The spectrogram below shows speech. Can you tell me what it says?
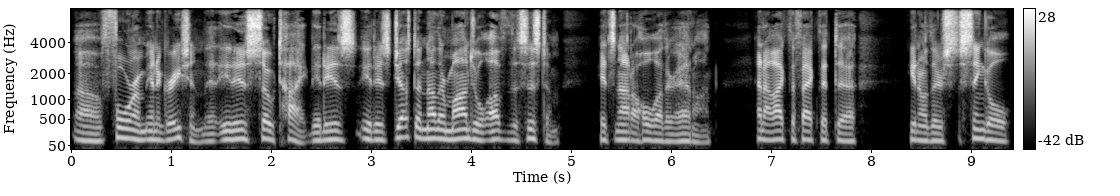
uh, forum integration. That it is so tight. It is it is just another module of the system. It's not a whole other add-on. And I like the fact that uh, you know there's single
